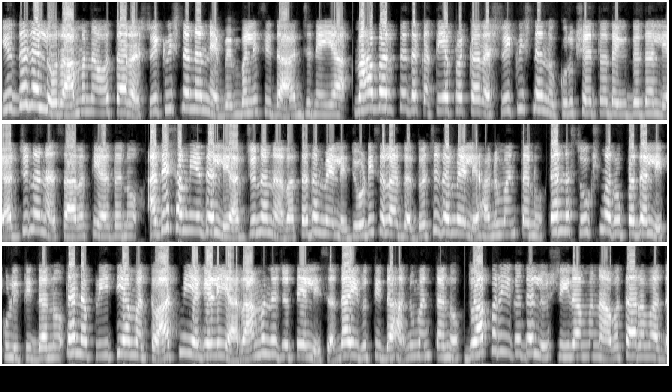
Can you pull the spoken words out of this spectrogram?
ಯುದ್ಧದಲ್ಲೂ ರಾಮನ ಅವತಾರ ಶ್ರೀಕೃಷ್ಣನನ್ನೇ ಬೆಂಬಲಿಸಿದ ಆಂಜನೇಯ. ಮಹಾಭಾರತದ ಕಥೆಯ ಪ್ರಕಾರ ಶ್ರೀಕೃಷ್ಣನು ಕುರುಕ್ಷೇತ್ರದ ಯುದ್ಧದಲ್ಲಿ ಅರ್ಜುನನ ಸಾರಥಿಯಾದನು. ಅದೇ ಸಮಯದಲ್ಲಿ ಅರ್ಜುನನ ರಥದ ಮೇಲೆ ಜೋಡಿಸಲಾದ ಧ್ವಜದ ಮೇಲೆ ಹನುಮಂತನು ತನ್ನ ಸೂಕ್ಷ್ಮ ರೂಪದಲ್ಲಿ ಕುಳಿತಿದ್ದನು. ತನ್ನ ಪ್ರೀತಿಯ ಮತ್ತು ಆತ್ಮೀಯ ಗೆಳೆಯ ರಾಮನ ಜೊತೆಯಲ್ಲಿ ಸದಾ ಇರುತ್ತಿದ್ದ ಹನುಮಂತನು ದ್ವಾಪರ ಯುಗದಲ್ಲೂ ಶ್ರೀರಾಮನ ಅವತಾರವಾದ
